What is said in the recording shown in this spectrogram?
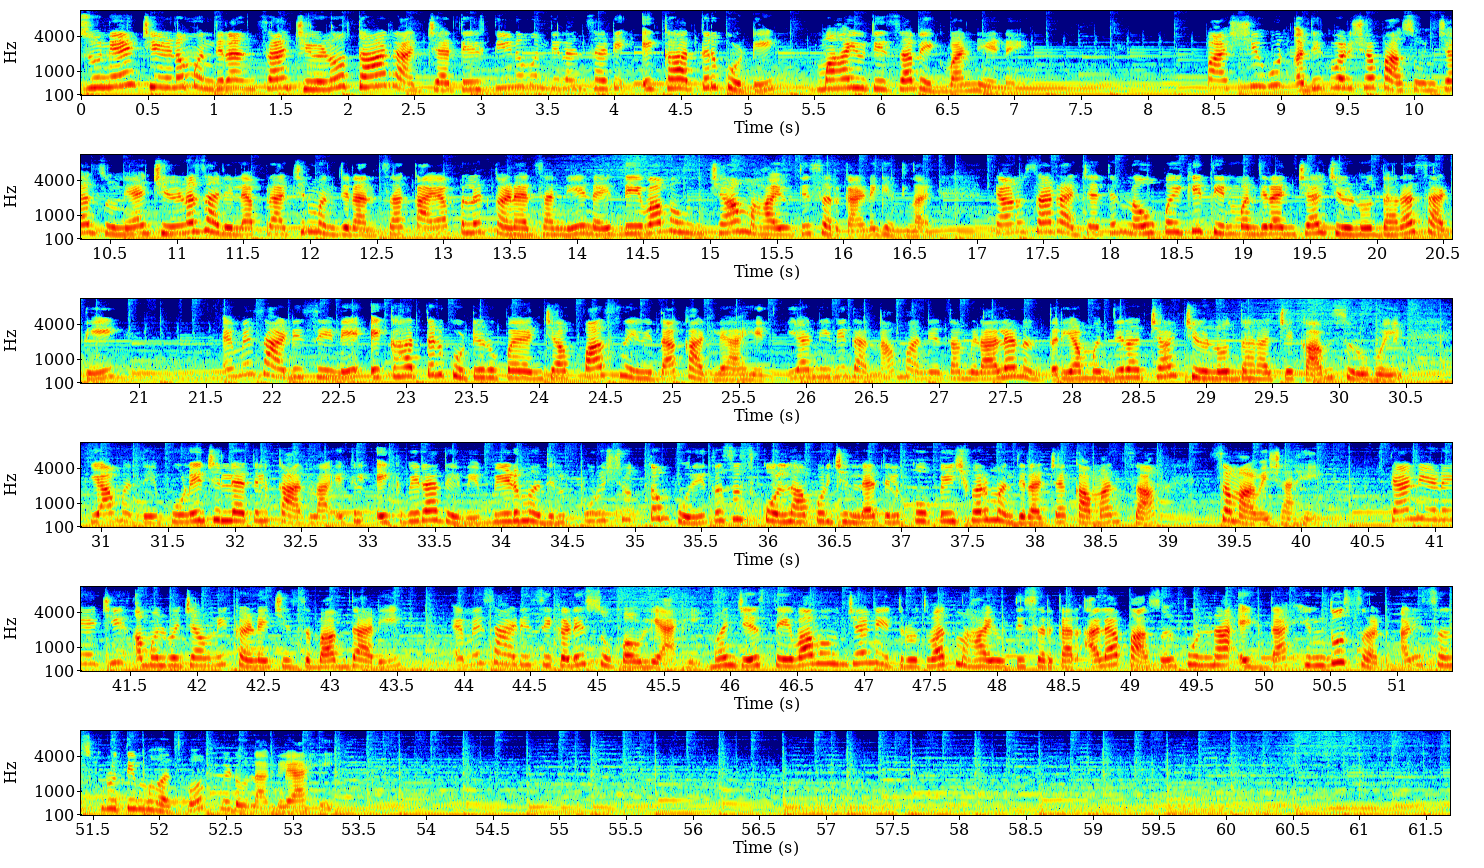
जुन्या जीर्ण मंदिरांचा जीर्णोद्धार राज्यातील तीन मंदिरांसाठी एकाहत्तर कोटी महायुतीचा वेगवान निर्णय. पाचशेहून अधिक वर्षापासूनच्या जुन्या जीर्ण झालेल्या प्राचीन मंदिरांचा कायापलट करण्याचा निर्णय देवाभाऊंच्या महायुती सरकारने घेतलाय. त्यानुसार राज्यातील नऊ पैकी तीन मंदिरांच्या जीर्णोद्धारासाठी एम एस आर डी सीने एकाहत्तर कोटी रुपयांच्या पाच निविदा काढल्या आहेत. या निविदांना मान्यता मिळाल्यानंतर या मंदिराच्या जीर्णोद्धाराचे काम सुरू होईल. यामध्ये पुणे जिल्ह्यातील कारला येथील एकविरा देवी बीडमधील पुरुषोत्तमपुरी तसंच कोल्हापूर जिल्ह्यातील कोपेश्वर मंदिराच्या कामांचा समावेश आहे. त्या निर्णयाची अंमलबजावणी करण्याची जबाबदारी M S R D C कडे सोपवली आहे. म्हणजेच देवाभाऊंच्या नेतृत्वात महायुती सरकार आल्यापासून पुन्हा एकदा हिंदू सण आणि संस्कृती महत्त्व मिळू लागले आहे.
